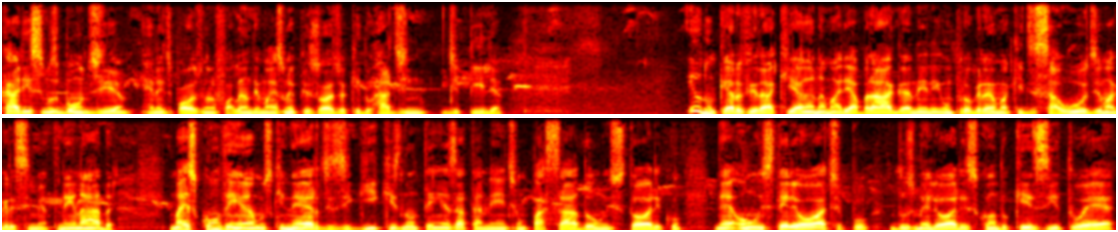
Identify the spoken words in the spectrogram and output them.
Caríssimos, bom dia. René de Paula Júnior falando em mais um episódio aqui do Radinho de Pilha. Eu não quero virar aqui a Ana Maria Braga, nem nenhum programa aqui de saúde, emagrecimento, nem nada, mas convenhamos que nerds e geeks não têm exatamente um passado ou um histórico, né, ou um estereótipo dos melhores quando o quesito é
